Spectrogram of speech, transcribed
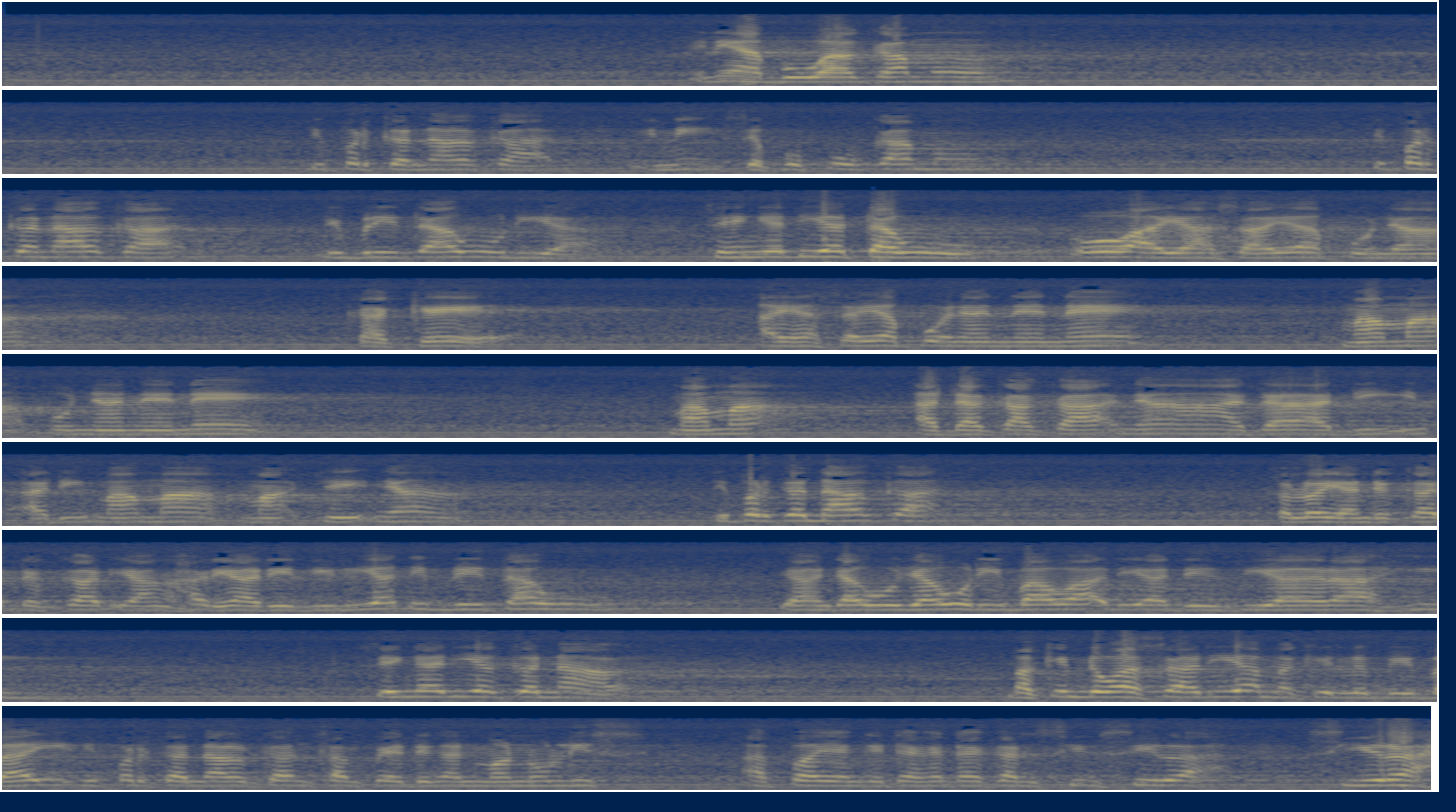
ini abuah kamu. Diperkenalkan ini sepupu kamu. Diperkenalkan diberitahu dia sehingga dia tahu oh ayah saya punya kakek ayah saya punya nenek mama punya nenek mama ada kakaknya, ada adik adik mama, makciknya diperkenalkan. Kalau yang dekat-dekat yang hari-hari dilihat diberitahu, yang jauh-jauh dibawa dia diziarahi sehingga dia kenal. Makin dewasa dia makin lebih baik diperkenalkan sampai dengan menulis apa yang kita katakan silsilah sirah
